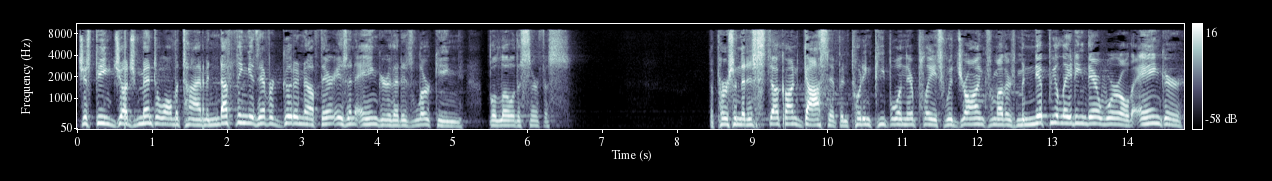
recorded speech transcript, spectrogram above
just being judgmental all the time and nothing is ever good enough. There is an anger that is lurking below the surface. The person that is stuck on gossip and putting people in their place, withdrawing from others, manipulating their world, anger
